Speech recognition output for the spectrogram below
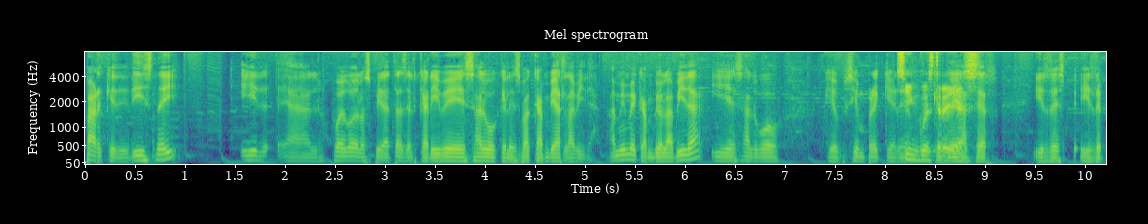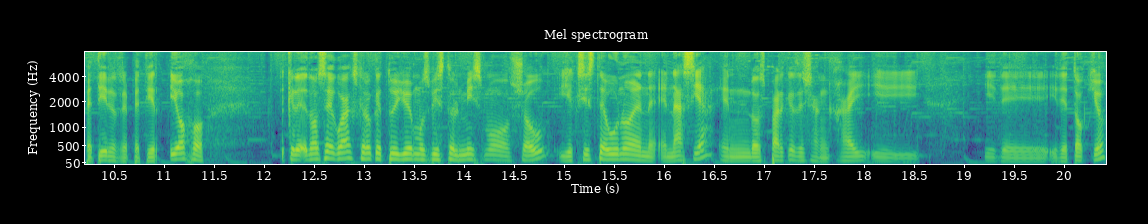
parque de Disney, ir al juego de los piratas del Caribe es algo que les va a cambiar la vida. A mí me cambió la vida y es algo que siempre quiero hacer y, y repetir y repetir. Y ojo, no sé, Wax, creo que tú y yo hemos visto el mismo show y existe uno en, en Asia, en los parques de Shanghai y, y de, y de Tokio.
